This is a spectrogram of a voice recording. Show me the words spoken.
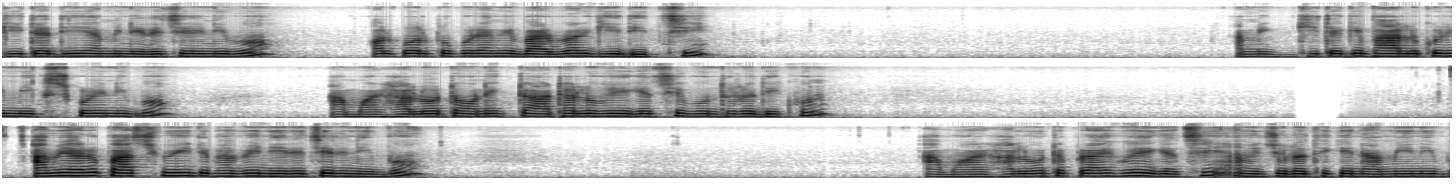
ঘিটা দিয়ে আমি নেড়ে চেড়ে নিব। অল্প অল্প করে আমি বারবার ঘি দিচ্ছি। আমি ঘিটাকে ভালো করে মিক্সড করে নিব। আমার হালুয়াটা অনেকটা আঠালো হয়ে গেছে বন্ধুরা, দেখুন। আমি আরও পাঁচ মিনিট এভাবে নেড়ে চেড়ে নিব। আমার হালুয়াটা প্রায় হয়ে গেছে, আমি চুলা থেকে নামিয়ে নিব।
